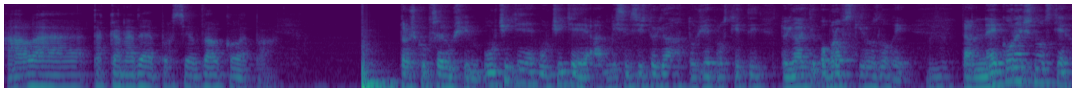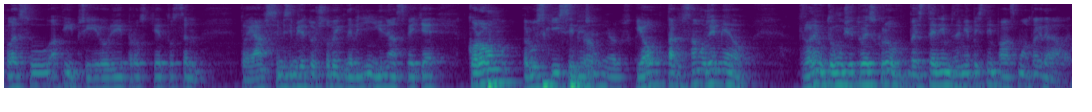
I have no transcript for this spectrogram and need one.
ale ta Kanada je prostě velkolepá. Trošku přeruším. Určitě je, určitě je. A myslím si, že to dělá to, že prostě ty, to dělají ty obrovské rozlohy. Mm-hmm. Ta nekonečnost těch lesů a té přírody, prostě to jsem, to já si myslím, že to člověk nevidí nikdy na světě, krom ruský Sibiře. Jo, tak samozřejmě jo. Vzhledem k tomu, že to je skoro ve stejném zeměpisném pásmu a tak dále,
